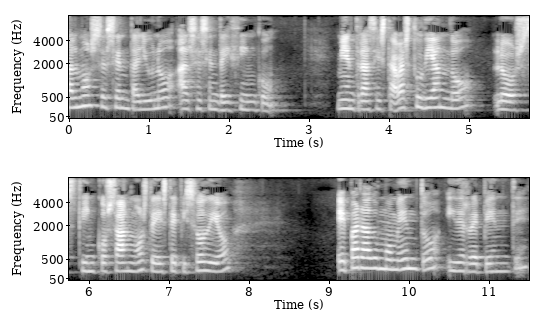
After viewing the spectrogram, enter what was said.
Salmos 61 al 65. Mientras estaba estudiando los cinco salmos de este episodio, he parado un momento y de repente,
